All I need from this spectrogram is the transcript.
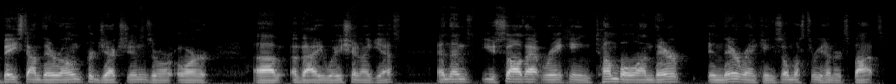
based on their own projections or, or uh, evaluation, I guess. And then you saw that ranking tumble on their in their rankings almost 300 spots.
